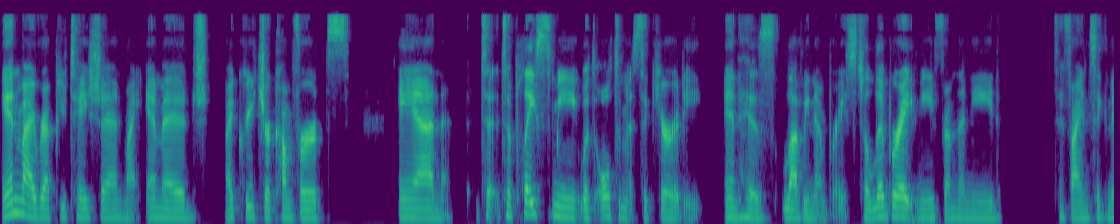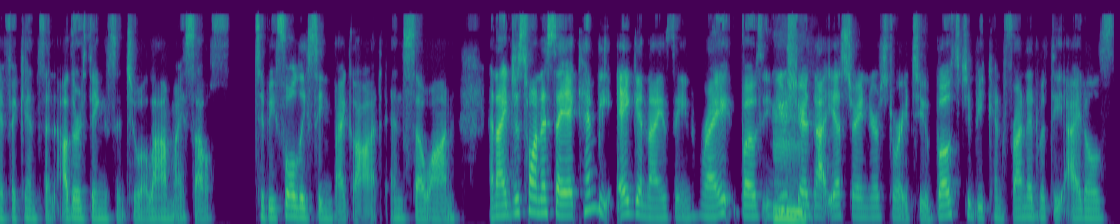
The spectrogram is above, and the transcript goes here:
in my reputation, my image, my creature comforts, and to, to place me with ultimate security in his loving embrace, to liberate me from the need to find significance and other things and to allow myself to be fully seen by God and so on. And I just want to say it can be agonizing, right? Both you mm. shared that yesterday in your story too, both to be confronted with the idols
